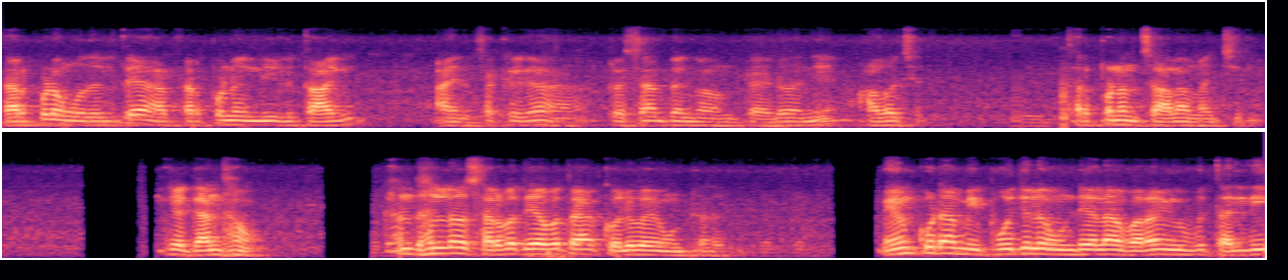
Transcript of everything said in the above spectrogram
తర్పణం వదిలితే ఆ తర్పణం నీళ్ళు తాగి ఆయన చక్కగా ప్రశాంతంగా ఉంటాడు అని ఆలోచన. తర్పణం చాలా మంచిది. ఇక గంధం. గంధంలో సర్వదేవత కొలువై ఉంటారు మేము కూడా మీ పూజలో ఉండేలా వరం ఇవ్వు తల్లి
